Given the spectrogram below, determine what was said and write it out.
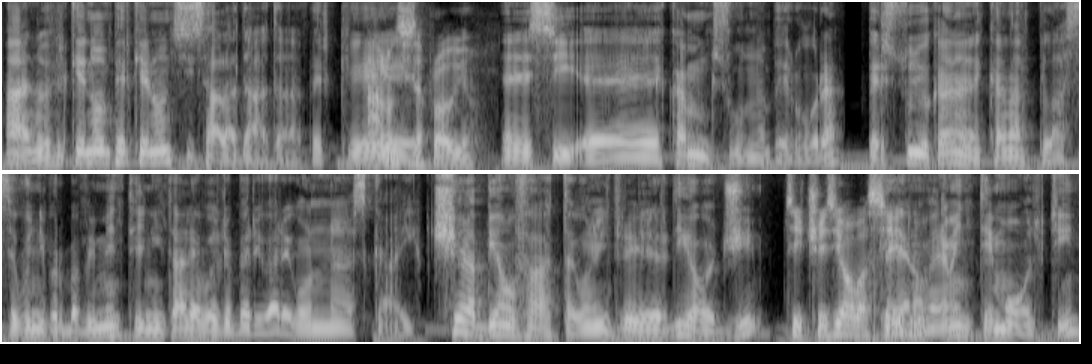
Ah, no, perché, non, perché non si sa la data, perché... Ah, non si sa proprio? Eh, sì, è coming soon per ora, per Studio Canal e Canal Plus, quindi probabilmente in Italia potrebbe arrivare con Sky. Ce l'abbiamo fatta con i trailer di oggi. Sì, ci siamo passati. Che erano veramente molti,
